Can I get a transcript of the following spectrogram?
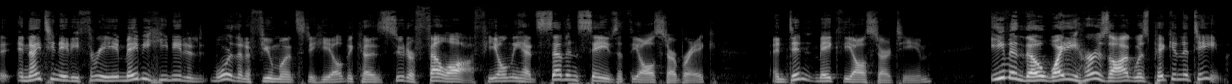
in 1983, maybe he needed more than a few months to heal because Sutter fell off. He only had seven saves at the All Star break and didn't make the All Star team, even though Whitey Herzog was picking the team.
